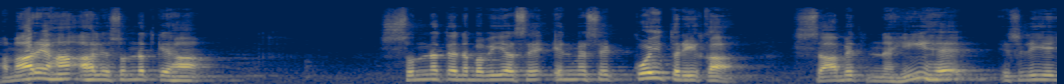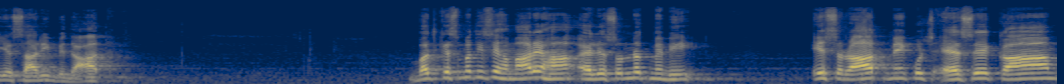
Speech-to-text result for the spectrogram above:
ہمارے ہاں اہل سنت کے ہاں سنت نبویہ سے ان میں سے کوئی طریقہ ثابت نہیں ہے، اس لیے یہ ساری بدعات ہے بدقسمتی سے ہمارے ہاں اہل سنت میں بھی اس رات میں کچھ ایسے کام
